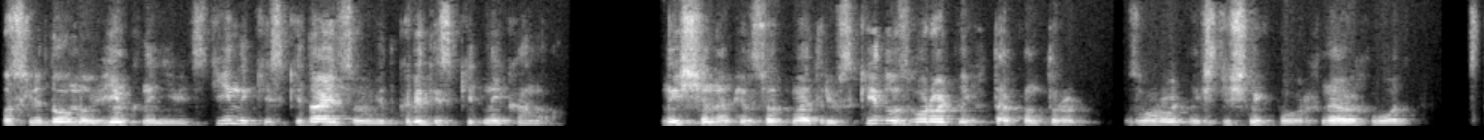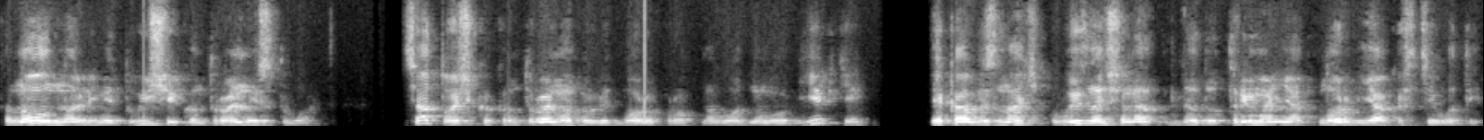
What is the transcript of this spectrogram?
послідовно вімкнені відстійники скидається у відкритий скидний канал. Нижче на 500 метрів скиду зворотніх та контр... зворотніх стічних поверхневих вод встановлено лімітуючий контрольний створ. Ця точка контрольного відбору проб на водному об'єкті, яка визнач... визначена для дотримання норм якості води,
